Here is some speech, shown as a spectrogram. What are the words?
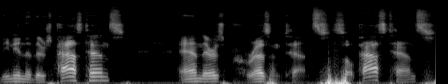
Meaning that there's past tense and there's present tense. So past tense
